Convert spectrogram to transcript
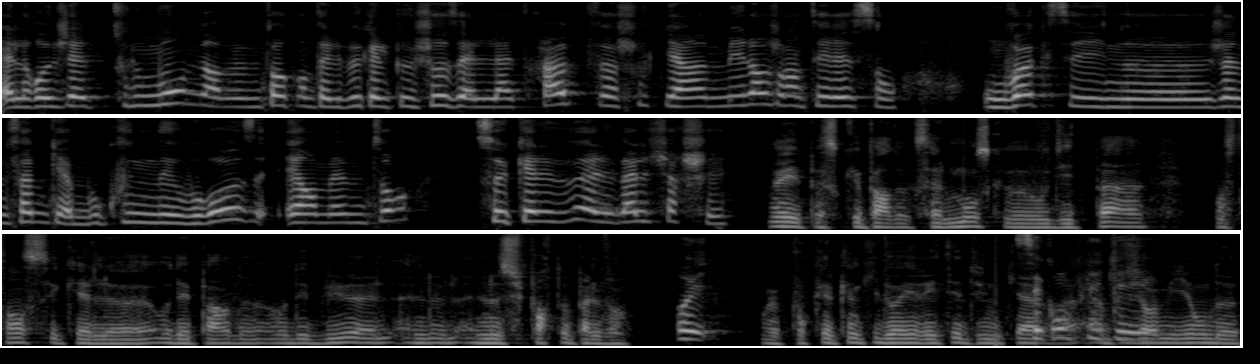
elle rejette tout le monde, mais en même temps, quand elle veut quelque chose, elle l'attrape. Enfin, je trouve qu'il y a un mélange intéressant. On voit que c'est une euh, jeune femme qui a beaucoup de névroses, et en même temps, ce qu'elle veut, elle va le chercher. Oui, parce que paradoxalement, ce que vous dites pas, Constance, c'est qu'elle, euh, au départ, au début, elle, elle- elle ne supporte pas le vin. Oui. Ouais, pour quelqu'un qui doit hériter d'une cave à plusieurs millions de,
